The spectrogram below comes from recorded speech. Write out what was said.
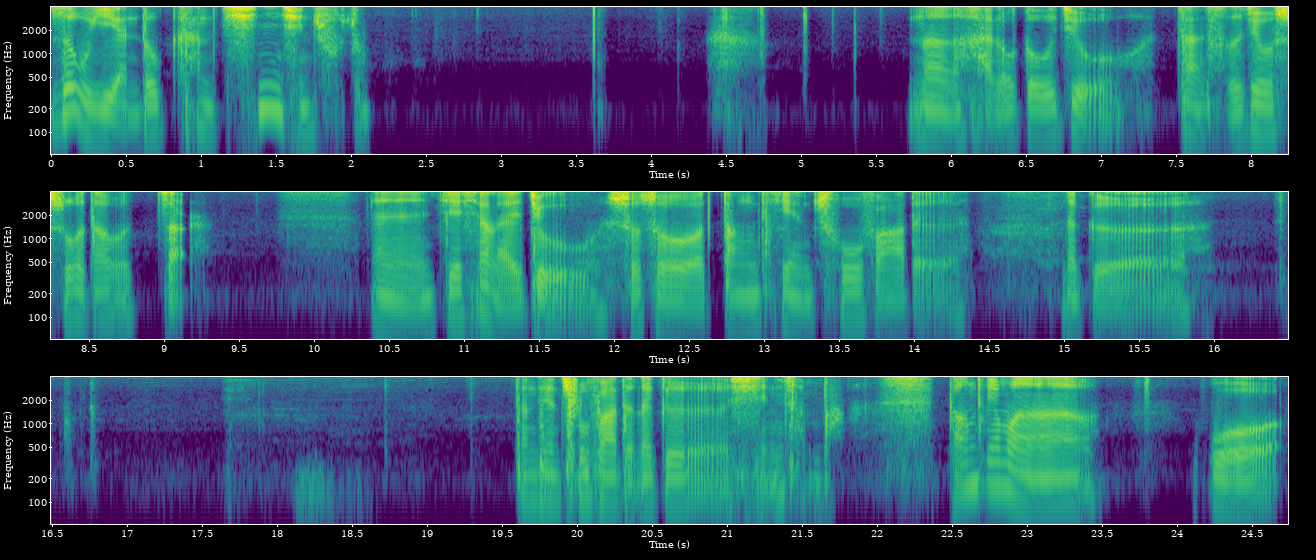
肉眼都看得清清楚楚。那海螺沟就暂时就说到这儿。嗯，接下来就说说当天出发的那个，当天出发的那个行程吧。当天嘛，我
